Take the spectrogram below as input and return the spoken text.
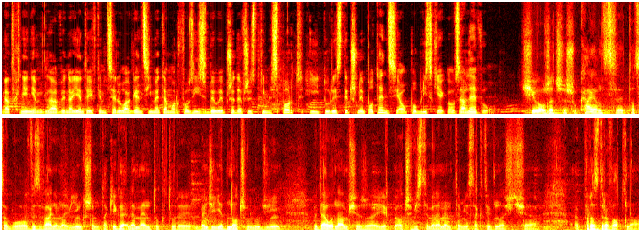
Natchnieniem dla wynajętej w tym celu agencji Metamorfozis były przede wszystkim sport i turystyczny potencjał pobliskiego zalewu. Siłą rzeczy, szukając to, co było wyzwaniem największym, takiego elementu, który będzie jednoczył ludzi, wydało nam się, że jakby oczywistym elementem jest aktywność e, prozdrowotna.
